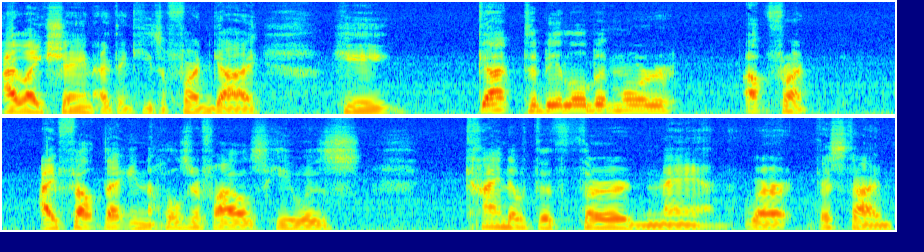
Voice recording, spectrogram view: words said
I like Shane. I think he's a fun guy. He got to be a little bit more upfront. I felt that in the Holzer Files he was kind of the third man, where this time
